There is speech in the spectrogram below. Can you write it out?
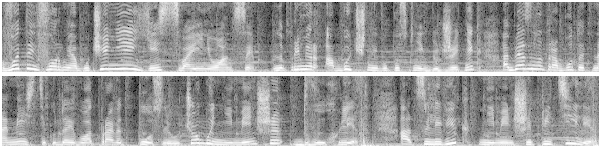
В этой форме обучения есть свои нюансы. Например, обычный выпускник-бюджетник обязан отработать на месте, куда его отправят после учебы не меньше двух лет, а целевик – не меньше пяти лет.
